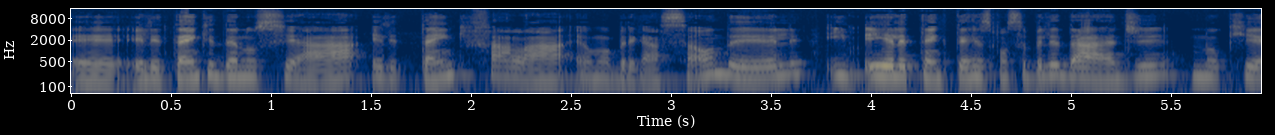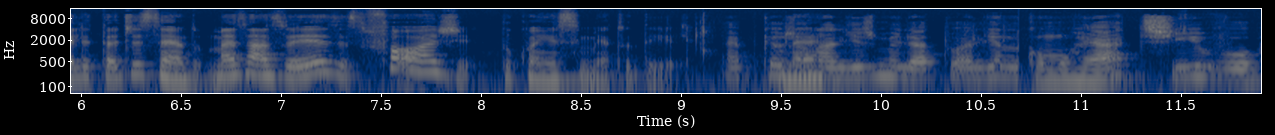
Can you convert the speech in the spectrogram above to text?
É, ele tem que denunciar, ele tem que falar, é uma obrigação dele, e, e ele tem que ter responsabilidade no que ele está dizendo. Mas, às vezes, foge do conhecimento dele. É porque né? o jornalismo ele atua ali como reativo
